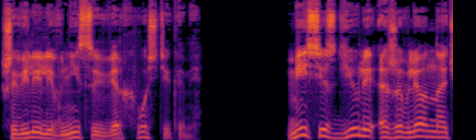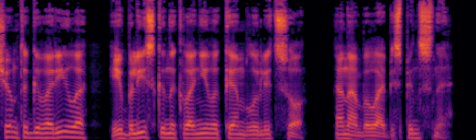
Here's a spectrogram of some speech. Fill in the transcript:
шевелили вниз и вверх хвостиками. Миссис Дьюли оживленно о чем-то говорила и близко наклонила Кэмблу лицо. Она была без пенсне.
